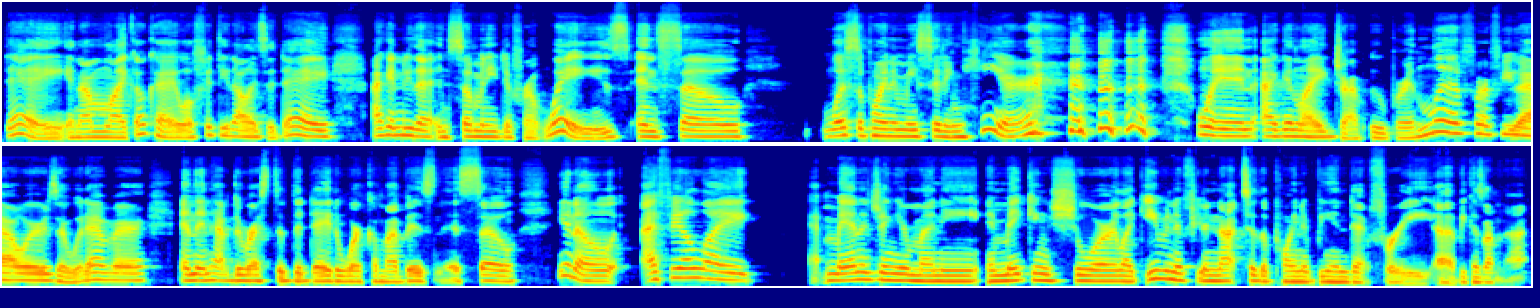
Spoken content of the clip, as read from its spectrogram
day. And I'm like, okay, well, $50 a day, I can do that in so many different ways. And so, what's the point of me sitting here when I can like drive Uber and Lyft for a few hours or whatever, and then have the rest of the day to work on my business? So, you know, I feel like managing your money and making sure like even if you're not to the point of being debt free uh, because i'm not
